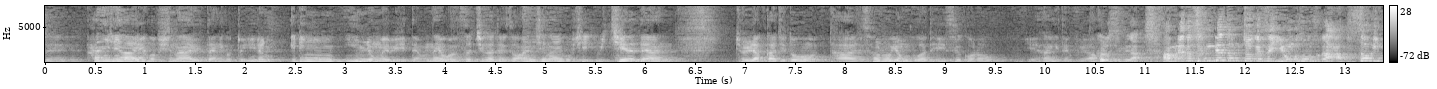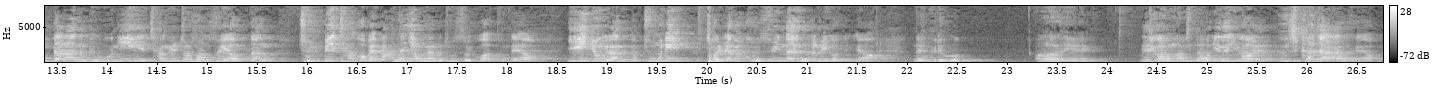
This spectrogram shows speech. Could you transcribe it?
네, 1시나 7시나 일단 이것도 1인, 1인 2인용 맵이기 때문에 원서치가 돼서 1시나 7시 위치에 대한 전략까지도 다 서로 연구가 돼 있을 거로 예상이 되고요. 그렇습니다. 아무래도 상대 전적에서 이용호 선수가 앞서 있다는 부분이 장윤철 선수의 어떤 준비 작업에 많은 영향을 줬을 것 같은데요. 2인용이라는 또 충분히 전략을 걸 수 있는 흐름이거든요. 네, 그리고 아, 예. 이건. 본인은 이걸 의식하지 않아도 돼요.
